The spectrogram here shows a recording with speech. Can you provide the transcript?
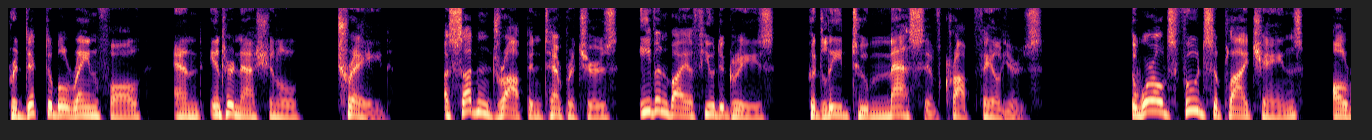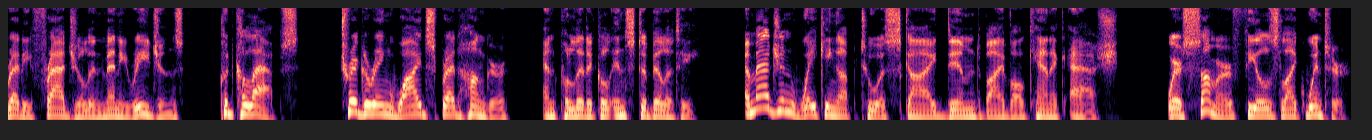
predictable rainfall, and international trade. A sudden drop in temperatures, even by a few degrees, could lead to massive crop failures. The world's food supply chains, already fragile in many regions, could collapse, triggering widespread hunger and political instability. Imagine waking up to a sky dimmed by volcanic ash, where summer feels like winter,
